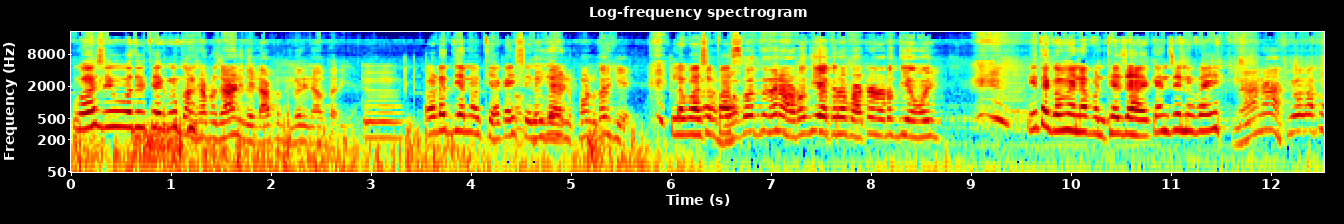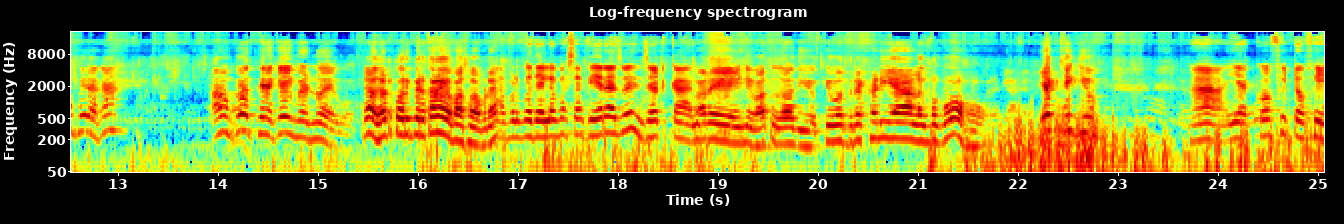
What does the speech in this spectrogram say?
બસ એવું બધું છે આપણે જાણી દઈએ આપણે તો ઘરે આવતા રહીએ. અડદિયા નો થયા કઈ છે ફોન કરીએ. લવાસો પાસ અડદિયા કરે, પણ અડદિયા હોય. એ તો ગમે ના પણ થઈ જાય કેમ છે ભાઈ ના ના કયો આખું ફેરા કાં? આવું કયો ફેરા ક્યાંય મેળ નો આવ્યો ત્યાં ઝટકો રિપેર કરાવ્યો પાછો આપણે આપણે બધા લબાસા પહેરા જ હોય ને ઝટકા. અરે એની વાતો જવા દ્યો કેવો રેખડિયા લગભગ ઓહો એક થઈ ગયો હા એક કોફી ટોફી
